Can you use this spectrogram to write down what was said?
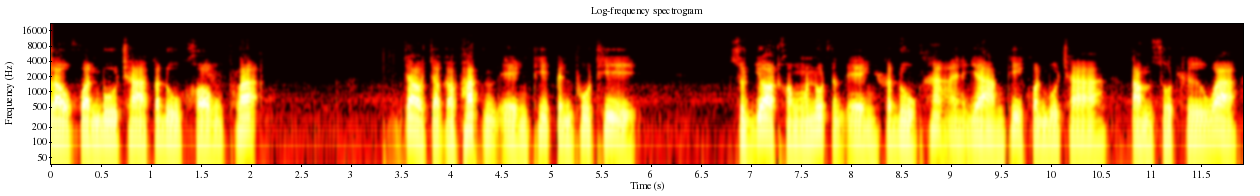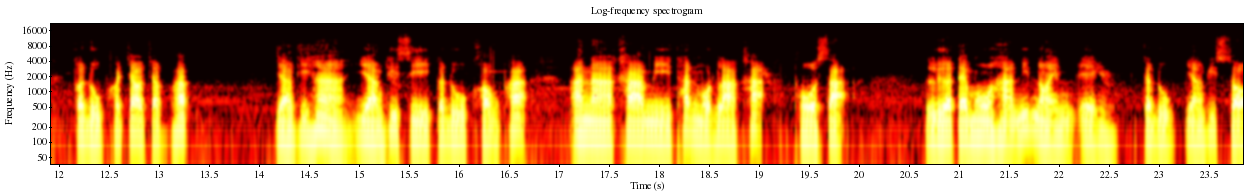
เราควรบูชากระดูกของพระเจ้าจักรพรรดินั่นเองที่เป็นผู้ที่สุดยอดของมนุษย์นั่นเอง กระดูกห้าอย่างที่ควรบูชาต่ำสุดคือว่ากระดูกพระเจ้าจักรพรรดิ อย่างที่ห้าอย่างที่สี่กระดูกของพระอนาคามีท่านหมดราคะโทสะเหลือแต่โมหะนิดหน่อยนั่นเอง กระดูกอย่างที่สอ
